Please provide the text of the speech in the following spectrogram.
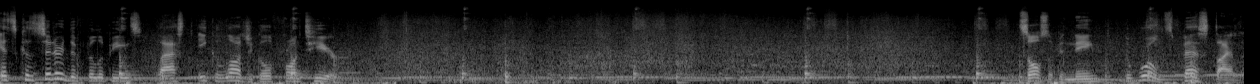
It's considered the Philippines' last ecological frontier. It's also been named the world's best island.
